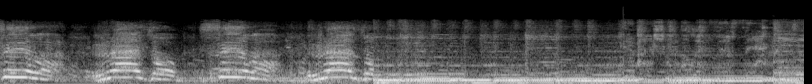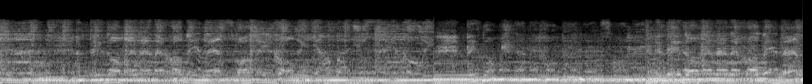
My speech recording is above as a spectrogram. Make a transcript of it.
сила разом, сила разом. Ти до мене не ходи, не дзвони, коли я бачу сни, коли ти до мене не ходи, не дзвони. Ти до мене не ходи, не дзвони,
